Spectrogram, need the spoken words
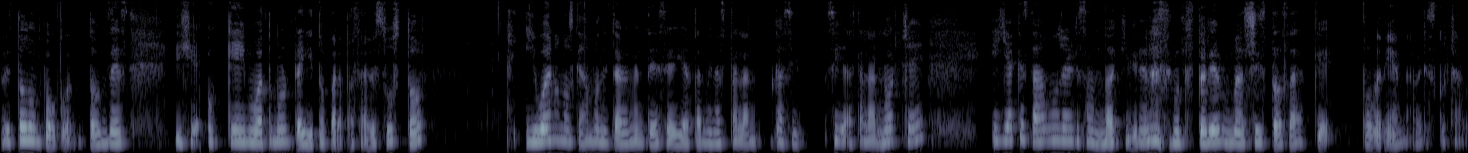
de todo un poco. Entonces dije, ok, me voy a tomar un traguito para pasar el susto. Y bueno, nos quedamos literalmente ese día también hasta la, casi, sí, hasta la noche. Y ya que estábamos regresando, aquí viene la segunda historia más chistosa que podrían haber escuchado.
